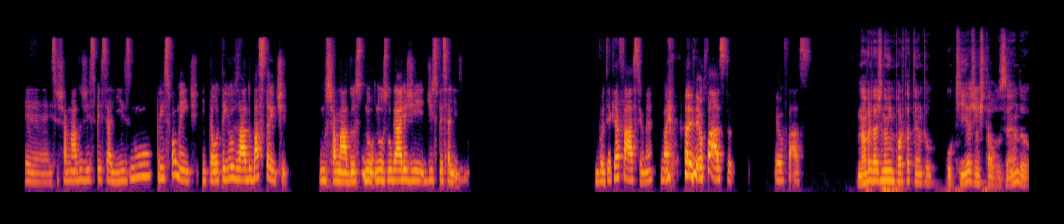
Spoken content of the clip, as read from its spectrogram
É, esses chamados de especialismo, principalmente. Então, eu tenho usado bastante nos chamados, no, nos lugares de, de especialismo. Não vou dizer que é fácil, né? Mas, mas eu faço eu faço. Na verdade, não importa tanto o que a gente está usando,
